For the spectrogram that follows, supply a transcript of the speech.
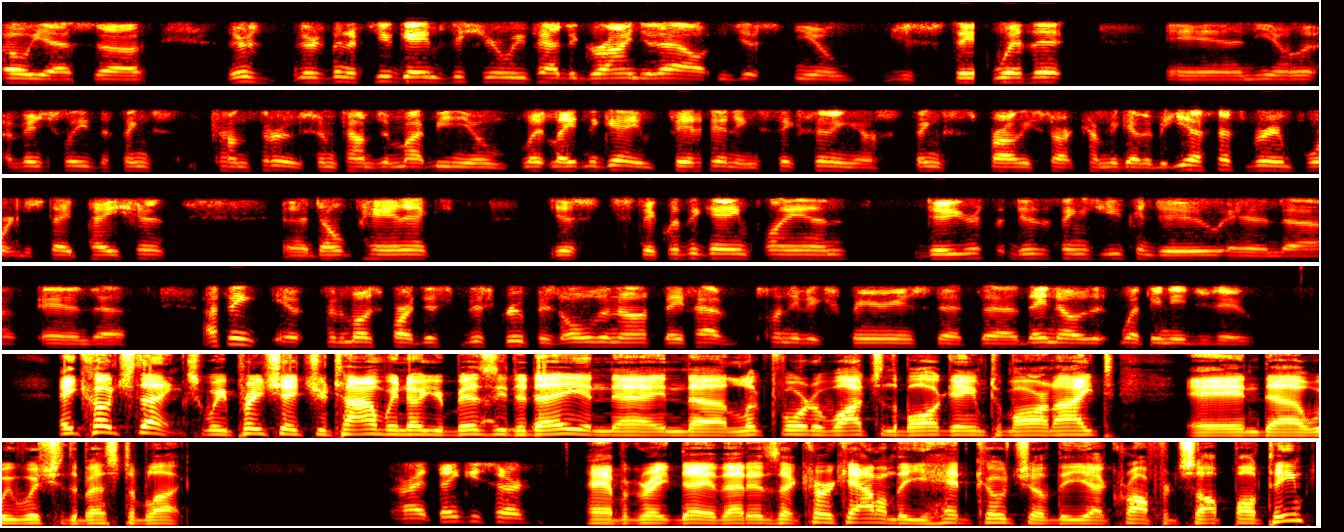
Oh yes, uh, there's there's been a few games this year we've had to grind it out and just you know just stick with it and you know eventually the things come through. Sometimes it might be you know late, late in the game, fifth inning, sixth inning, things probably start coming together. But yes, that's very important to stay patient. Uh, don't panic. Just stick with the game plan. Do your do the things you can do, and uh, and uh, I think you know, for the most part this this group is old enough. They've had plenty of experience that uh, they know what they need to do. Hey, Coach, thanks. We appreciate your time. We know you're busy today, and uh, and uh, look forward to watching the ball game tomorrow night. And uh, we wish you the best of luck. All right. Thank you, sir. Have a great day. That is uh, Kirk Allen, the head coach of the uh, Crawford softball team.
